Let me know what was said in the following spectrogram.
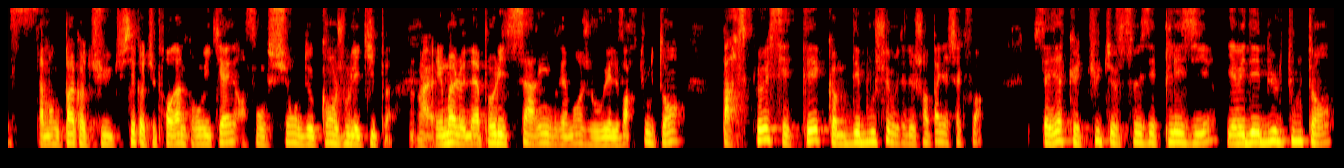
ça manque pas quand tu, tu sais, quand tu programmes ton week-end en fonction de quand joue l'équipe. Ouais. Et moi, le Napoli de Sarri, vraiment, je voulais le voir tout le temps parce que c'était comme déboucher une bouteille de champagne à chaque fois. C'est-à-dire que tu te faisais plaisir. Il y avait des bulles tout le temps.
